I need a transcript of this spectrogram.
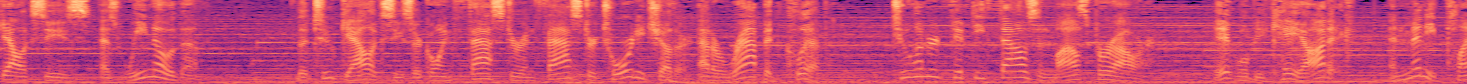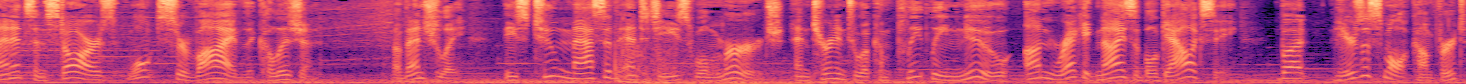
galaxies as we know them. The two galaxies are going faster and faster toward each other at a rapid clip 250,000 miles per hour. It will be chaotic, and many planets and stars won't survive the collision. Eventually, these two massive entities will merge and turn into a completely new, unrecognizable galaxy. But here's a small comfort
